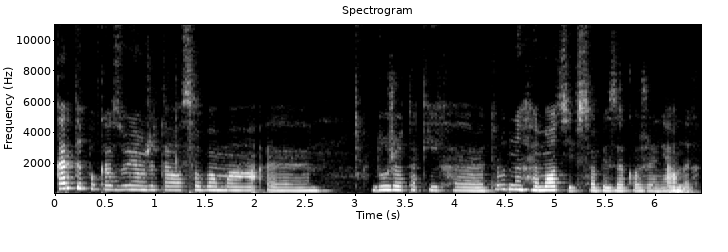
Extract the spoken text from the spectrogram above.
Karty pokazują, że ta osoba ma e, dużo takich e, trudnych emocji w sobie zakorzenionych.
